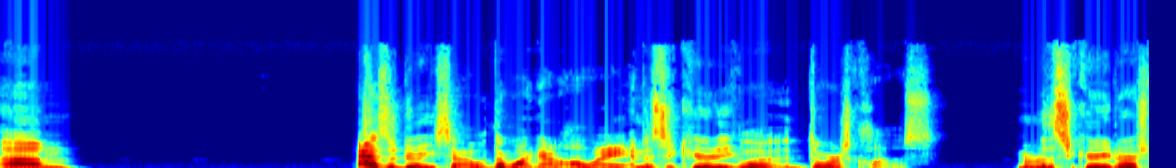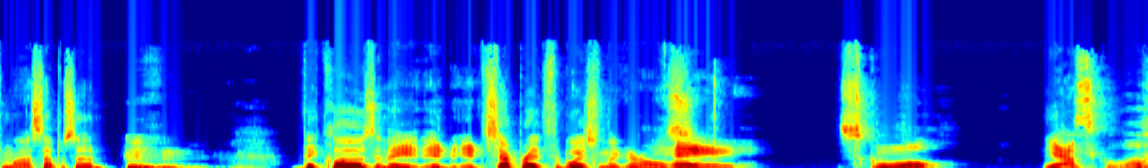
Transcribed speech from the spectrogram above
Um as they're doing so, they're walking down a hallway and the security glo- doors close. Remember the security doors from last episode? Mhm. They close and they it, it separates the boys from the girls. Hey, school. Yeah. School.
